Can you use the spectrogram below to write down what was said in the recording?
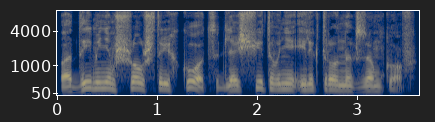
Под именем шел штрих-код для считывания электронных замков.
